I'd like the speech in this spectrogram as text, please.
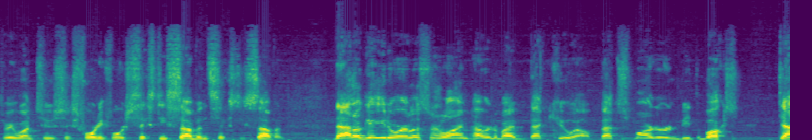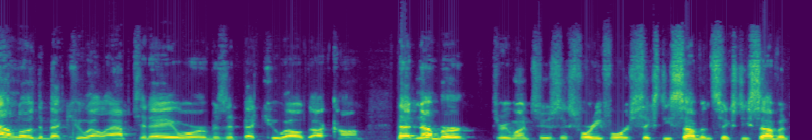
312 644 6767. That'll get you to our listener line powered by BetQL. Bet smarter and beat the books. Download the BetQL app today or visit betql.com. That number 312 644 6767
